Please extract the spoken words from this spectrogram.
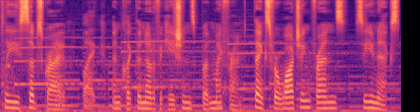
please subscribe, like, and click the notifications button my friend. Thanks for watching friends, see you next.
